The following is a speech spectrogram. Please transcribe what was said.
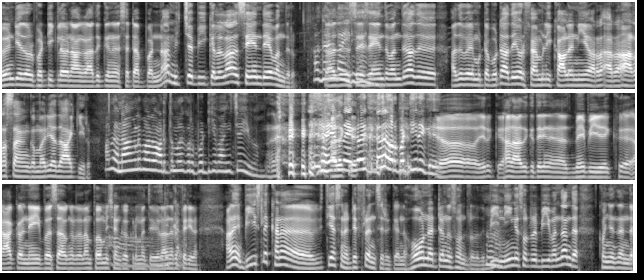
வேண்டியது ஒரு பர்டிகுலர் நாங்கள் அதுக்குன்னு செட்டப் பண்ணால் மிச்ச பீக்கள் எல்லாம் சேர்ந்தே வந்துடும் அது சேர்ந்து வந்து அது அதுவே முட்டை போட்டு அதே ஒரு ஃபேமிலி காலனி அர அர- அரசாங்கம் மாதிரி அதை ஆக்கிரும். அதான் நாங்களும் அடுத்த முறைக்கு ஒரு பெட்டியை வாங்கி செய்வோம். ஒரு பட்டி இருக்கு. இருக்கு. ஆனால் அதுக்கு தெரியும் மேபி ஆக்கள் நெய்பர்ஸ் அவங்களெல்லாம் பெர்மிஷன் கேட்கணுமே தெரியல அதனால பெரிய ஆனால் பீஸில் கன வித்தியாசம் டிஃப்ரென்ஸ் இருக்குது அந்த ஹோனட்டுன்னு சொல்கிறது பீ நீங்கள் சொல்கிற பீ வந்து அந்த கொஞ்சம்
